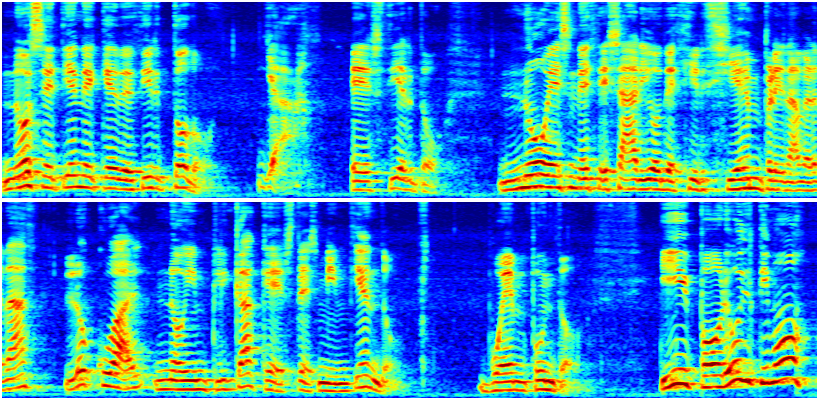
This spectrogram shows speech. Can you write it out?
no se tiene que decir todo. Ya, es cierto, no es necesario decir siempre la verdad, lo cual no implica que estés mintiendo. Buen punto. Y por último,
